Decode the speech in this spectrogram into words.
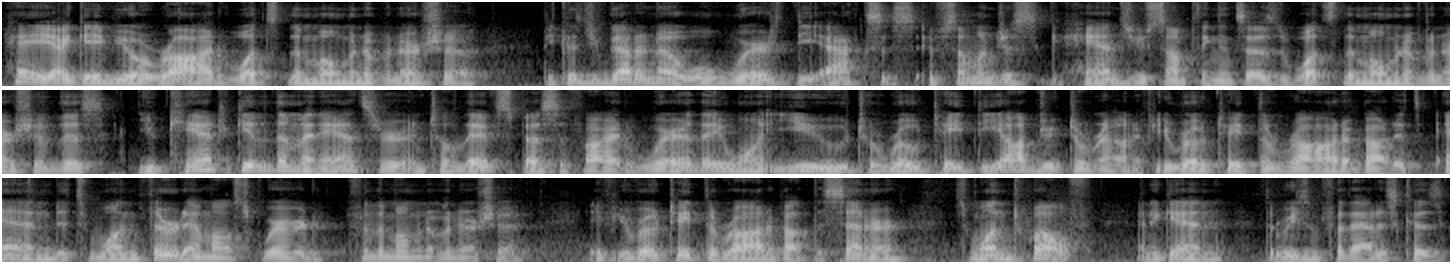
hey, I gave you a rod, what's the moment of inertia? Because you've got to know, well, where's the axis? If someone just hands you something and says, what's the moment of inertia of this? You can't give them an answer until they've specified where they want you to rotate the object around. If you rotate the rod about its end, it's 1 third ml squared for the moment of inertia. If you rotate the rod about the center, it's 1 12th. And again, the reason for that is because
